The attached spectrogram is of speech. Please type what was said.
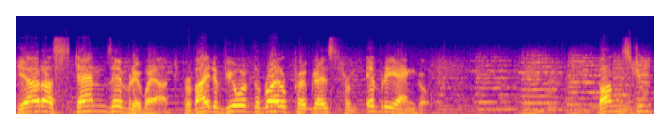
Here are stands everywhere to provide a view of the royal progress from every angle. Bond Street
